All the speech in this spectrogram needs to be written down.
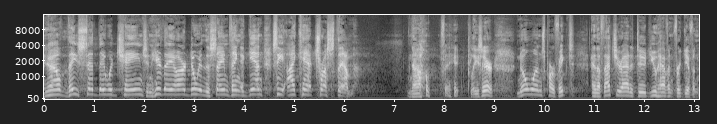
You know, they said they would change, and here they are doing the same thing again. See, I can't trust them. No, please hear. No one's perfect, and if that's your attitude, you haven't forgiven.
